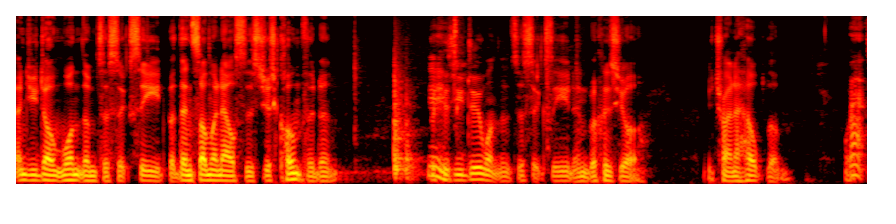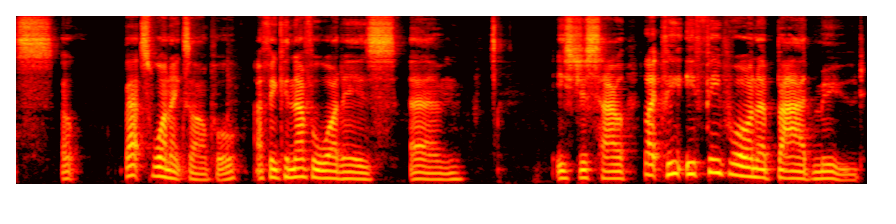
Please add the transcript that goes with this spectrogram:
and you don't want them to succeed, but then someone else is just confident because mm. you do want them to succeed and because you're you're trying to help them. Wait. That's oh, that's one example. I think another one is um is just how like if people are in a bad mood,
